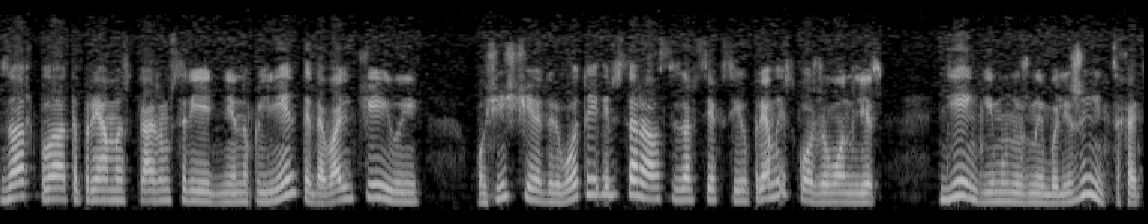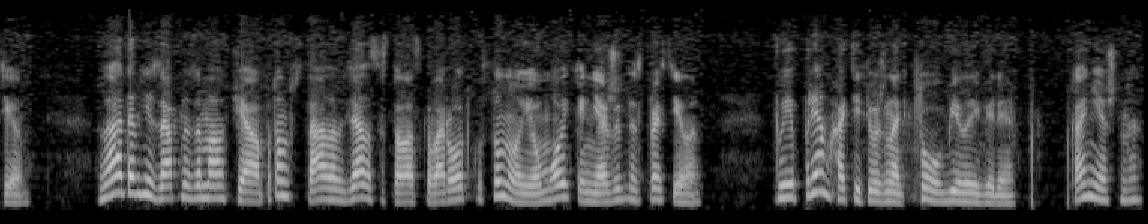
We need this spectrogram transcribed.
Зарплата, прямо скажем, средняя, но клиенты давали чаевые. Очень щедрый. Вот Игорь старался изо всех сил, прямо из кожи вон лез. Деньги ему нужны были, жениться хотел. Лада внезапно замолчала, потом встала, взяла со стола сковородку, сунула ее в мойку и неожиданно спросила. «Вы прям хотите узнать, кто убил Игоря?» «Конечно».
